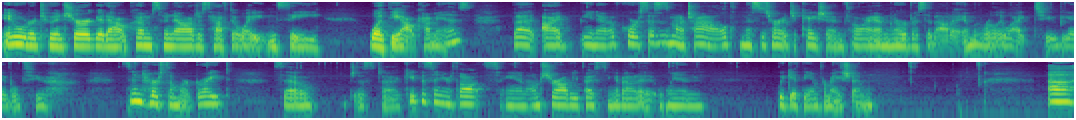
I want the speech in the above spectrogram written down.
in order to ensure a good outcome. So now I just have to wait and see what the outcome is. But I, you know, of course, this is my child and this is her education. So I am nervous about it and would really like to be able to send her somewhere great. So just uh, keep us in your thoughts, and I'm sure I'll be posting about it when we get the information. Uh,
